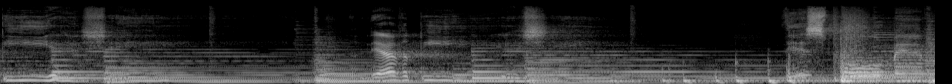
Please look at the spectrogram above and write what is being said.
be ashamed, they'll never be ashamed. This poor man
